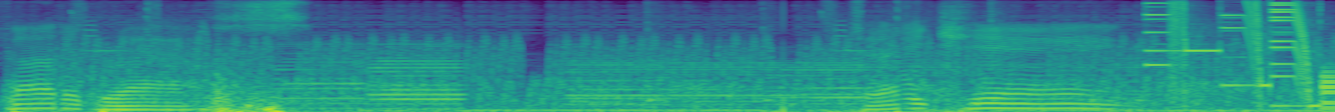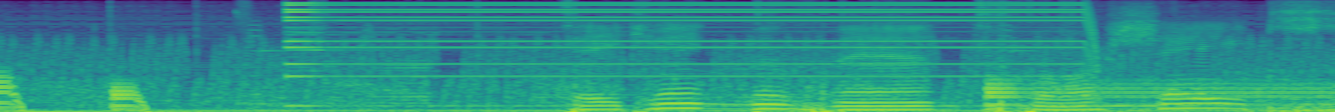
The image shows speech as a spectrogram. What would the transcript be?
photographs, taking taking movement for shapes.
